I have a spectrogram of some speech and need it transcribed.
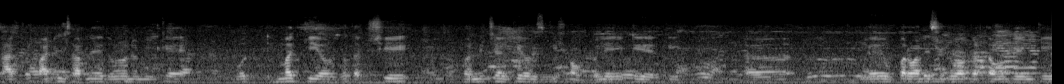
साथ पाटिल साहब ने दोनों ने मिलके बहुत हिम्मत की और बहुत अच्छी फर्नीचर की और इसकी शॉप के लिए इंटीरियर की। अ, मैं ऊपर वाले से दुआ करता हूँ कि इनकी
